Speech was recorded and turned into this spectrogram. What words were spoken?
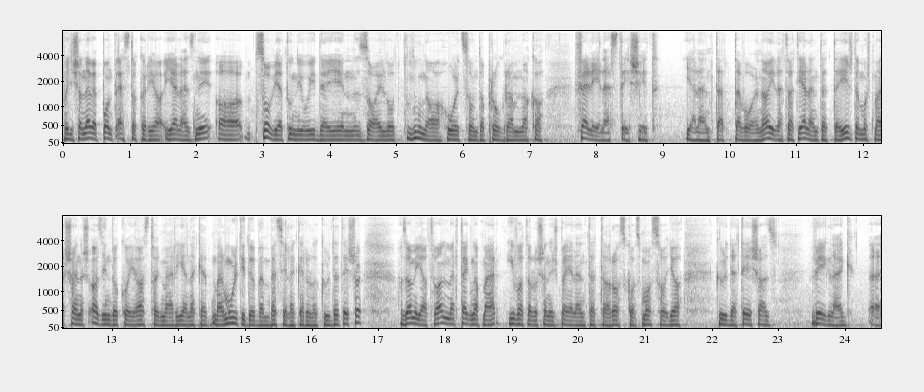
vagyis a neve pont ezt akarja jelezni, a Szovjetunió idején zajlott Luna Holdszonda programnak a felélesztését jelentette volna, illetve hát jelentette is, de most már sajnos az indokolja azt, hogy már ilyeneket, már múlt időben beszélek erről a küldetésről, az amiatt van, mert tegnap már hivatalosan is bejelentette a Roskosmos, hogy a küldetés az végleg eh,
